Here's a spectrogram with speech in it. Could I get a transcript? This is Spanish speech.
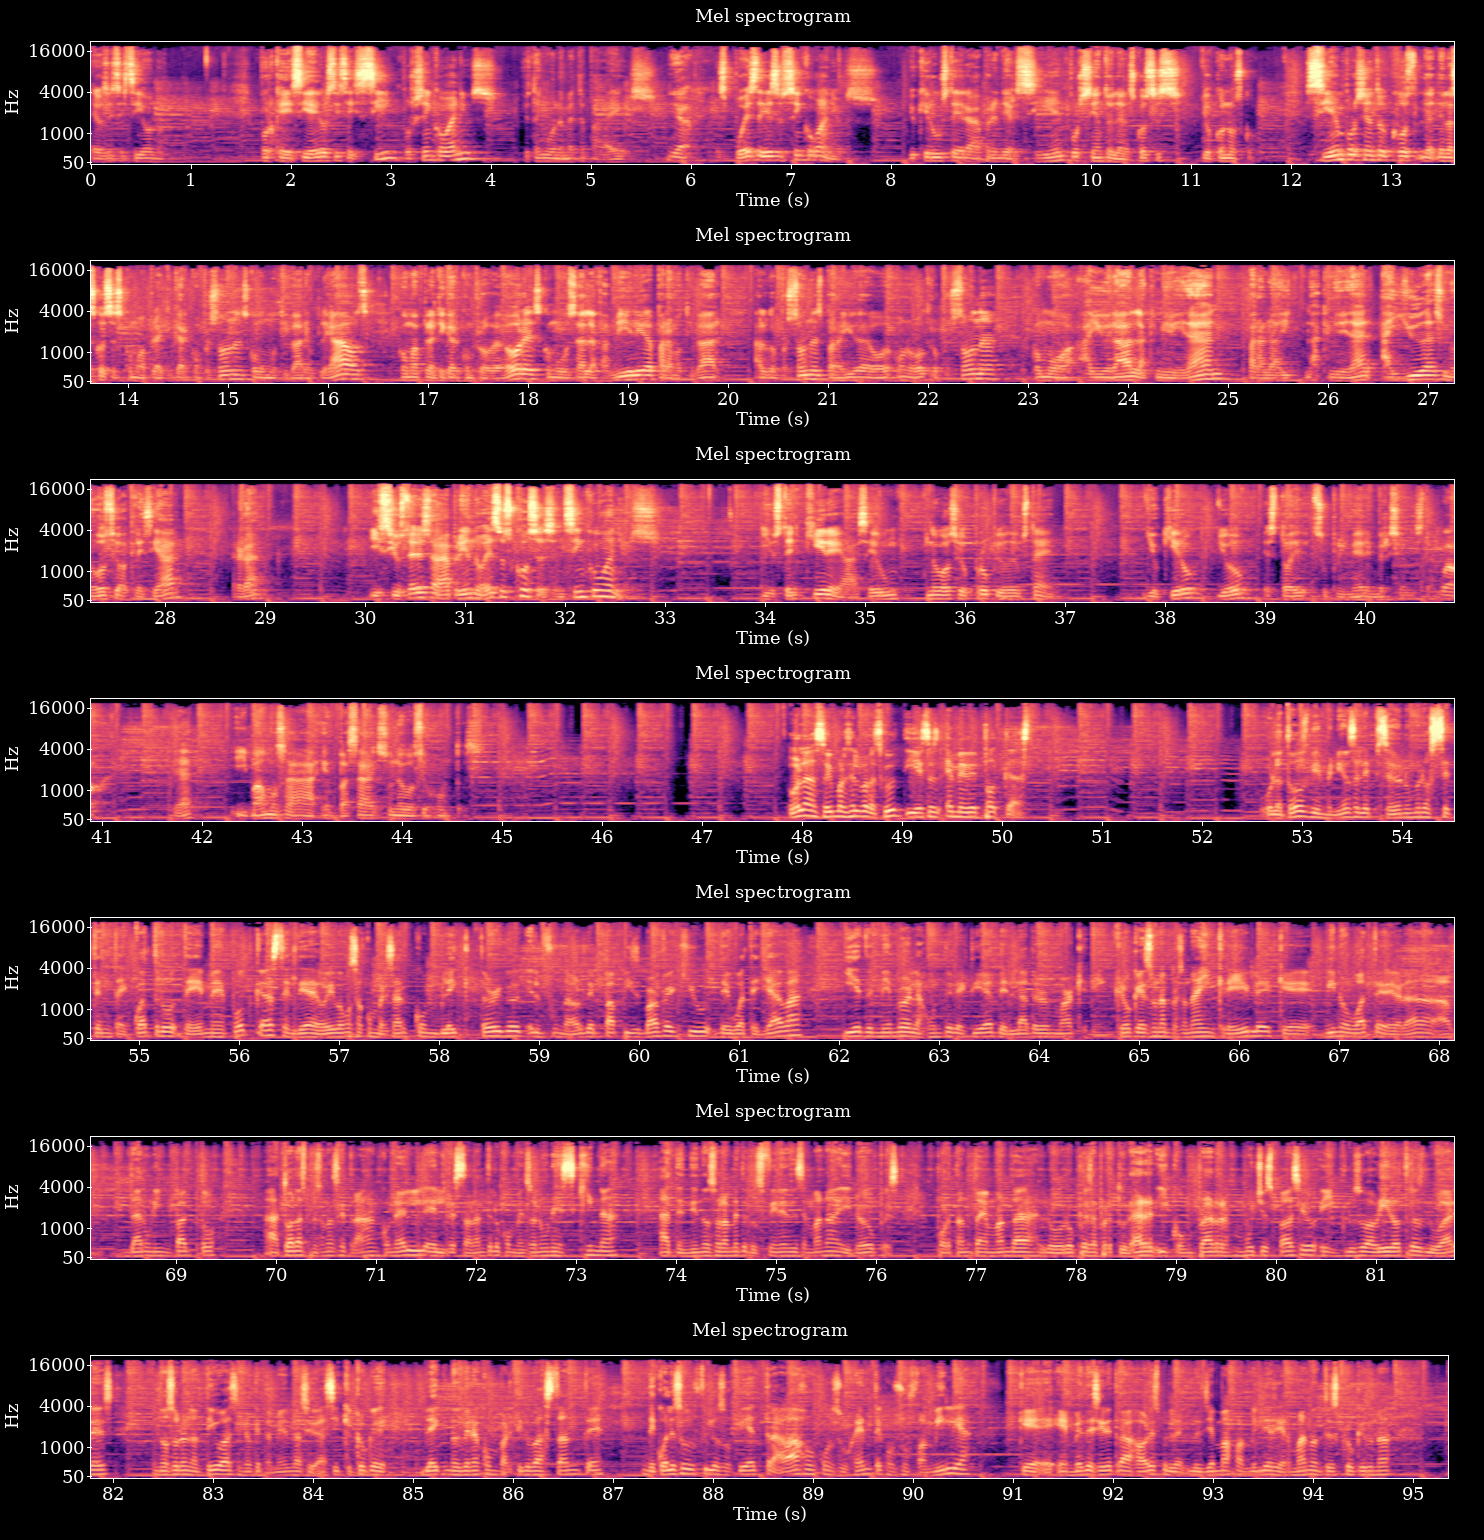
Ellos dicen sí o no. Porque si ellos dicen sí por cinco años, yo tengo una meta para ellos. Ya. Después de esos cinco años, yo quiero usted aprender 100% de las cosas yo conozco. 100% cos- de las cosas como platicar con personas, cómo motivar empleados, cómo platicar con proveedores, cómo usar la familia para motivar a algo personas, para ayudar a una u otra persona, cómo ayudar a la comunidad, para la, la comunidad ayuda a su negocio a crecer, ¿verdad? Y si usted está aprendiendo esas cosas en cinco años y usted quiere hacer un negocio propio de usted, yo quiero, yo estoy su primer inversionista. Wow. ¿ya? Y vamos a empezar su negocio juntos. Hola, soy Marcel Barascut y esto es MB Podcast. Hola a todos, bienvenidos al episodio número 74 de MB Podcast. El día de hoy vamos a conversar con Blake Thurgood, el fundador de Papi's Barbecue de Guatellaba y es el miembro de la junta directiva de Ladder Marketing. Creo que es una persona increíble que vino a Guate de verdad a dar un impacto a todas las personas que trabajan con él. El restaurante lo comenzó en una esquina atendiendo solamente los fines de semana y luego pues por tanta demanda logró pues aperturar y comprar mucho espacio e incluso abrir otros lugares, no solo en la antigua sino que también en la ciudad. Así que creo que Blake nos viene a compartir bastante de cuál es su filosofía de trabajo con su gente, con su familia, que en vez de decir trabajadores pues le- les llama familias y hermanos, entonces creo que es una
